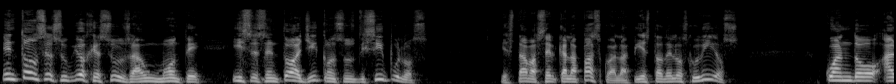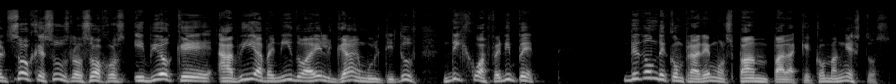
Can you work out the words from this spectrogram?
Entonces subió Jesús a un monte y se sentó allí con sus discípulos. Y estaba cerca la Pascua, la fiesta de los judíos. Cuando alzó Jesús los ojos y vio que había venido a él gran multitud, dijo a Felipe, ¿De dónde compraremos pan para que coman estos?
